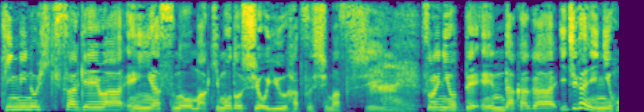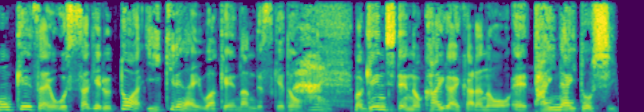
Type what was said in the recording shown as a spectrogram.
金利の引き下げは円安の巻き戻しを誘発しますし、はい、それによって円高が一概に日本経済を押し下げるとは言い切れないわけなんですけど、はい、まあ、現時点の海外からの、えー、体内投資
